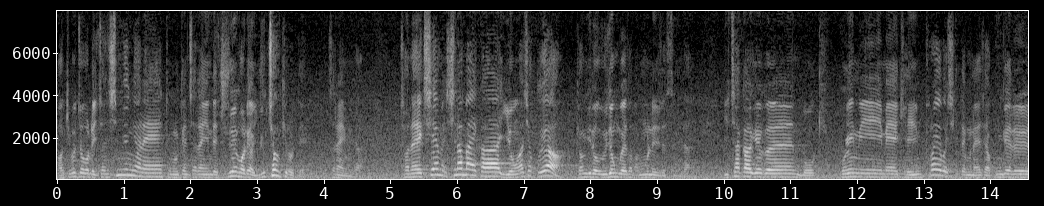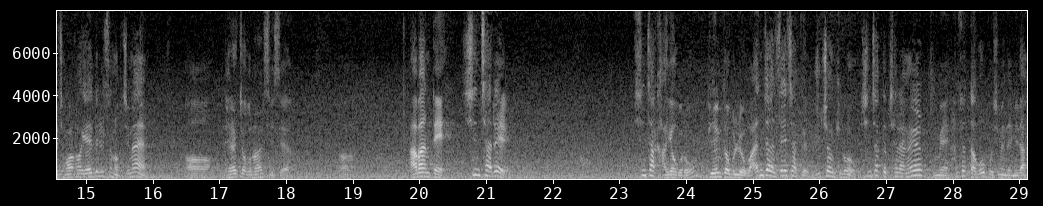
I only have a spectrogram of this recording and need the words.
어, 기본적으로 2016년에 등록된 차량인데 주행 거리가 6,000km대 차량입니다. 전액 시나마이카 이용하셨고요. 경기도 의정부에서 방문해 주셨습니다. 이 차 가격은 뭐 기- 고객님의 개인 프라이버시기 때문에 제가 공개를 정확하게 해드릴 수는 없지만 어, 대략적으로 할 수 있어요. 어, 아반떼 신차를 신차 가격으로 BMW 완전 새 차급 6,000km 신차급 차량을 구매하셨다고 보시면 됩니다.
